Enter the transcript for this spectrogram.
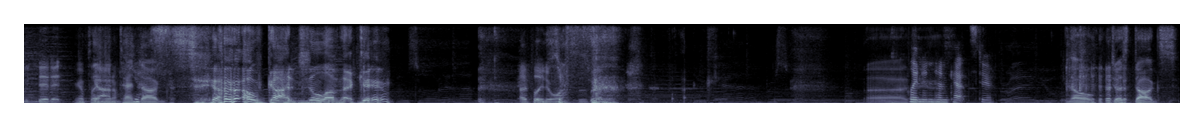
We did it. We're gonna play Got 'em. Nintendogs. oh god, she'll love that game. I played it once. This is fun. Uh, Play dude. Nintendo Cats too. No, just dogs.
